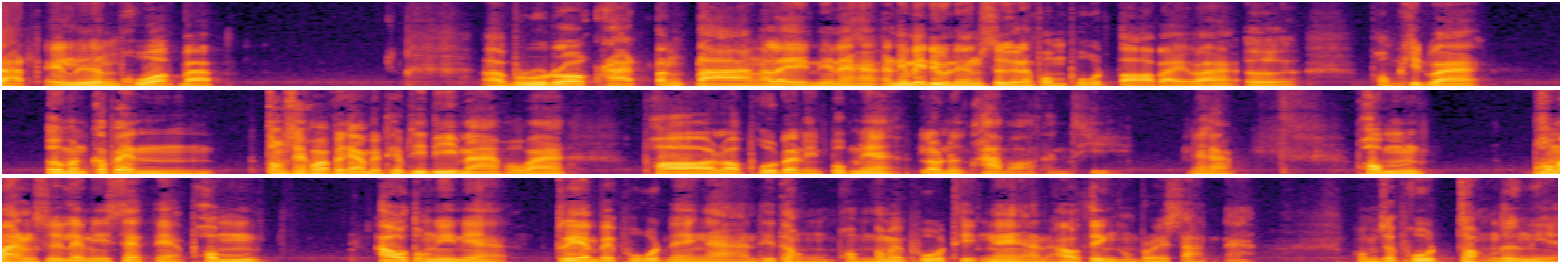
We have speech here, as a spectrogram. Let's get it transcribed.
จัดไอ้เรื่องพวกแบบบรูโรแครตต่างๆ อะไรนี้นะฮะอันนี้ไม่ได้อยู่ในหนังสือนะผมพูดต่อไปว่า เออ ผมคิดว่า เออมันก็เป็นต้องใช้คำว่าเป็นการเปรียบเทียบที่ดีมาก เพราะว่าพอเราพูดแบบนี้ปุ๊บเนี่ยเรานึกภาพออกทันทีนะครับ ผมผมอ่านหนังสือเล่มนี้เสร็จเนี่ย ผมเอาตรงนี้เนี่ยเตรียมไปพูดในงานที่ต้องผมต้องไปพูดที่ในงานเอาติ้งของบริษัทนะผมจะพูดสองเรื่องนี้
